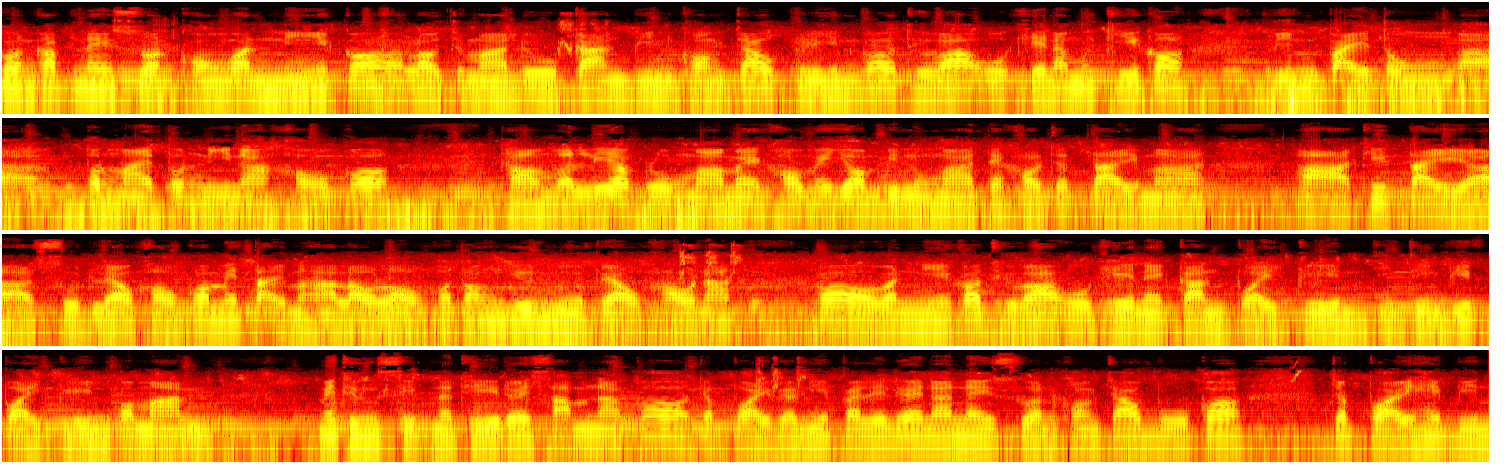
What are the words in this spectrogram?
กคนครับในส่วนของวันนี้ก็เราจะมาดูการบินของเจ้ากรีนก็ถือว่าโอเคนะเมื่อกี้ก็บินไปตรงต้นไม้ต้นนี้นะ เขาก็ถามว่าเรียกลงมาไหมเขาไม่ยอมบินลงมา แต่เขาจะไต่มาที่ไต่สุดแล้วเขาก็ไม่ไต่มาหาเราเราก็ต้องยื่นมือไปเอาเขานะ ก็วันนี้ก็ถือว่าโอเคในการปล่อยกรีนจริง ๆ พี่ปล่อยกรีนประมาณ ไม่ถึง 10 นาทีด้วยซ้ำนะ ก็จะปล่อยแบบนี้ไปเรื่อยๆนะ ในส่วนของเจ้าบูก็จะปล่อยให้บิน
